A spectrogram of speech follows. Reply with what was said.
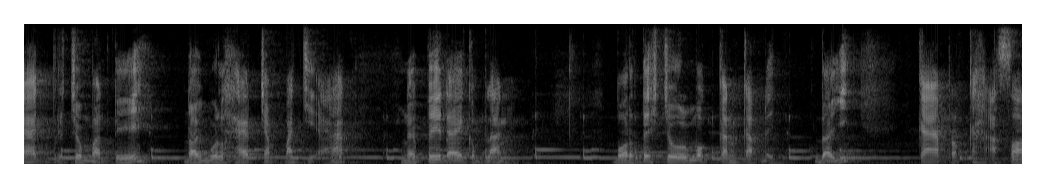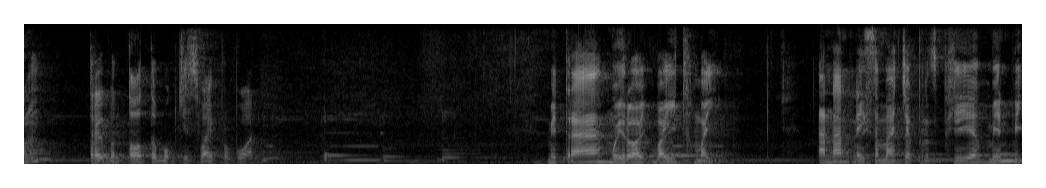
អាចប្រជុំបានទេ ដោយមូលហេតុចាំបាច់ជាអាច នៅពេលដែលកម្លាំងបរទេសចូលមកកាន់កាប់ដីការប្រកាសអាសន្នត្រូវបន្តទៅមុខជាស្វ័យប្រវត្តិ មាត្រា103ថ្មី អាណត្តិនៃសមាជិកប្រសិទ្ធិមានវិ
